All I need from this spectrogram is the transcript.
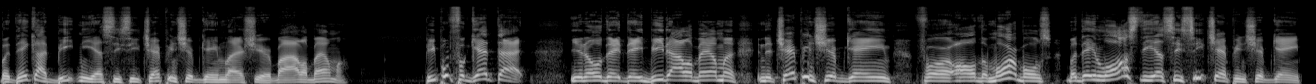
But they got beaten in the SEC championship game last year by Alabama. People forget that. You know, they, they beat Alabama in the championship game for all the marbles, but they lost the SEC championship game.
